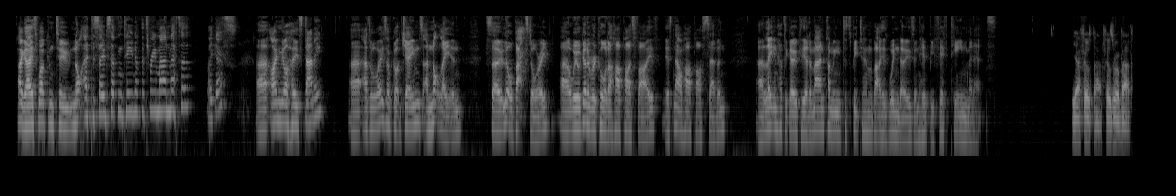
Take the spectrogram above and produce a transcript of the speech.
Hi guys, welcome to not episode 17 of the Three Man Meta, I guess. Uh, I'm your host Danny. Uh, as always, I've got James and not Leighton. So, little backstory. Uh, we were going to record at half past five. It's now half past seven. Uh, Leighton had to go because he had a man coming to speak to him about his windows and he'd be 15 minutes. Yeah, feels bad. Feels real bad.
